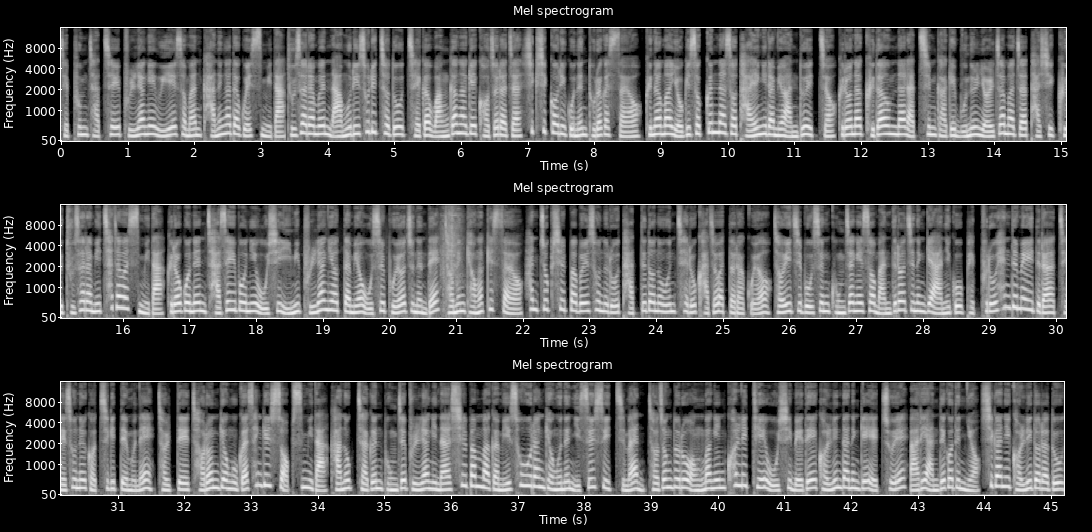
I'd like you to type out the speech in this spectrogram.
제품 자체의 분량에 의해서만 가능하다고 했습니다. 두 사람은 아무리 소리쳐도 제가 완강하게 거절하자 씩씩거리고는 돌아갔어요. 그나마 여기서 끝나서 다행이라며 안도했죠. 그러나 그 다음날 아침 가게 문을 열자마자 다시 그 두 사람이 찾아왔습니다. 그러고는 자세히 보니 옷이 이미 불량이었다며 옷을 보여주는데 저는 경악했어요. 한쪽 실밥을 손으로 다 뜯어놓은 채로 가져왔더라고요. 저희 집 옷은 공장에서 만들어지는 게 아니고 100% 핸드메이드라 제 손을 거치기 때문에 절대 저런 경우가 생길 수 없습니다. 간혹 작은 봉제 불량이나 실밥 마감이 소홀한 경우는 있을 수 있지만 저 정도로 엉망인 퀄리티의 옷이 매대에 걸린다는 게 애초에 말이 안 되거든요. 시간이 걸리더라도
